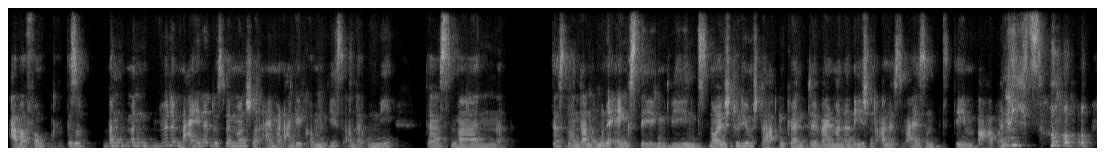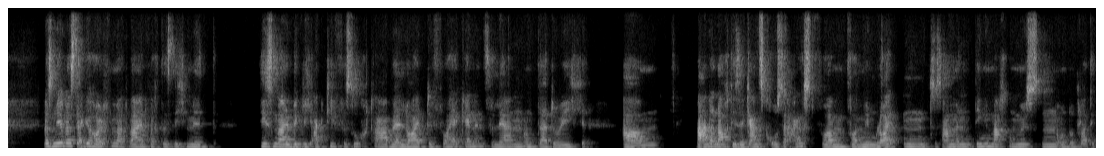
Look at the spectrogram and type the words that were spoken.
aber vom, also man, man würde meinen, dass wenn man schon einmal angekommen ist an der Uni, dass man, dass man dann ohne Ängste irgendwie ins neue Studium starten könnte, weil man dann eh schon alles weiß und dem war aber nicht so. Was mir aber sehr geholfen hat, war einfach, dass ich mit diesmal wirklich aktiv versucht habe, Leute vorher kennenzulernen und dadurch ähm, war dann auch diese ganz große Angst vor, vor mit Leuten zusammen Dinge machen müssen und, und Leute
